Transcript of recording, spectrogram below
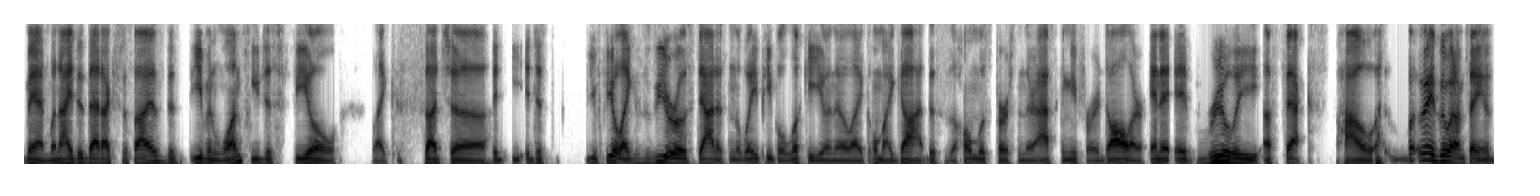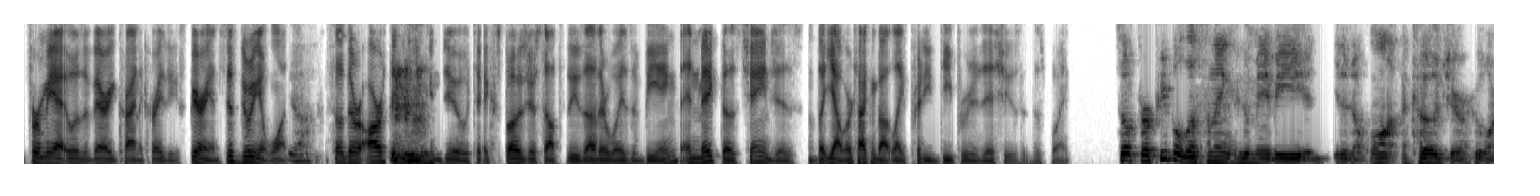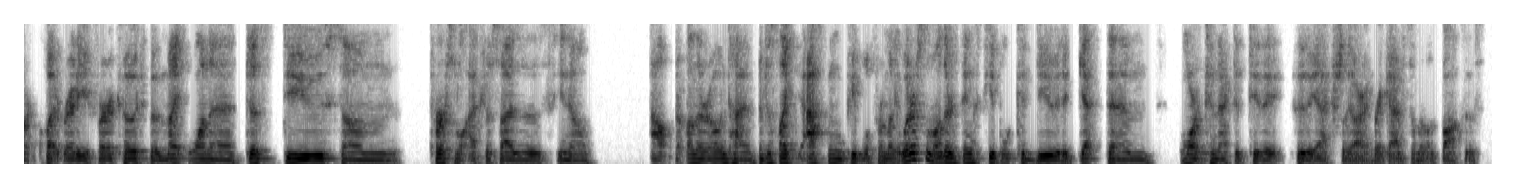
man, when I did that exercise just even once you just feel like such a it, it just you feel like zero status in the way people look at you and they're like, oh my God, this is a homeless person. They're asking me for a dollar. And it, it really affects how, but basically what I'm saying, for me, it was a very kind of crazy experience just doing it once. Yeah. So there are things you can do to expose yourself to these other ways of being and make those changes. But yeah, we're talking about like pretty deep rooted issues at this point. So for people listening who maybe either don't want a coach or who aren't quite ready for a coach, but might want to just do some personal exercises, you know, out on their own time, just like asking people for money. What are some other things people could do to get them more connected to the, who they actually are and break out of some of those boxes?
